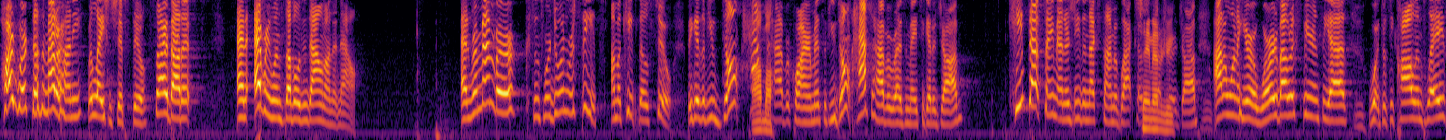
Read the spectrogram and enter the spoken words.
hard work doesn't matter, honey. Relationships do. Sorry about it. And everyone's doubling down on it now. And remember, since we're doing receipts, I'm going to keep those too. Because if you don't have to have requirements, if you don't have to have a resume to get a job, keep that same energy the next time a black coach Same energy. for a job. I don't want to hear a word about what experience he has. What does he call in plays?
